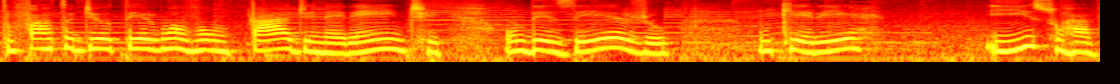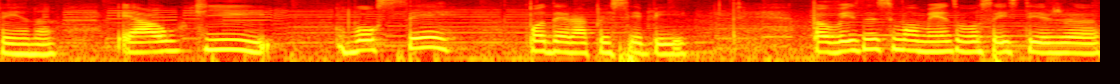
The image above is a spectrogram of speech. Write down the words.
do fato de eu ter uma vontade inerente, um desejo, um querer. E isso, Ravena, é algo que você poderá perceber. Talvez nesse momento você esteja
